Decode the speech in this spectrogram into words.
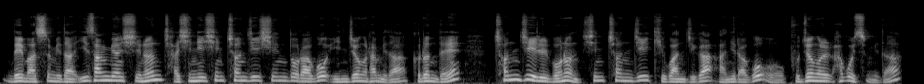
네, 맞습니다. 이상면 씨는 자신이 신천지 신도라고 인정을 합니다. 그런데 천지일보는 신천지 기관지가 아니라고 부정을 하고 있습니다.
